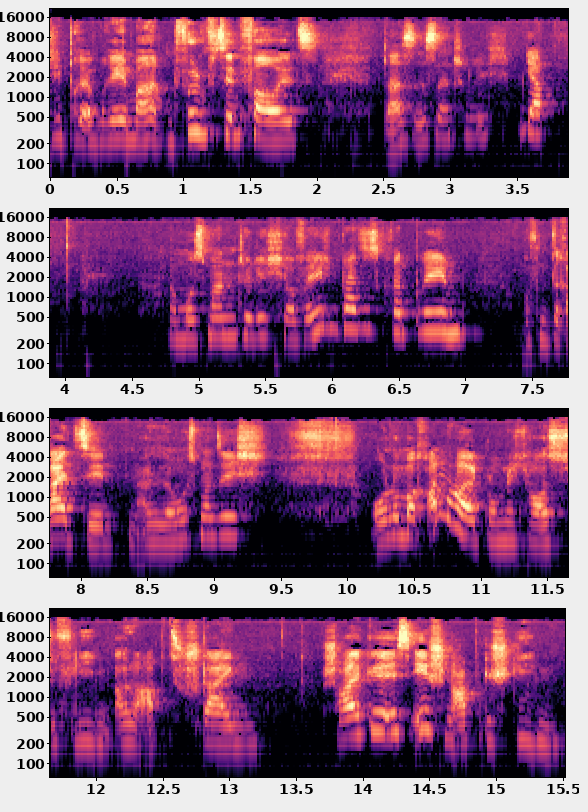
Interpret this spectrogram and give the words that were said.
die Bremer hatten 15 Fouls. Das ist natürlich, ja. Da muss man natürlich, auf welchem Platz ist gerade Bremen? Auf dem 13. Also da muss man sich auch nochmal ranhalten, um nicht rauszufliegen, also abzusteigen. Schalke ist eh schon abgestiegen.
